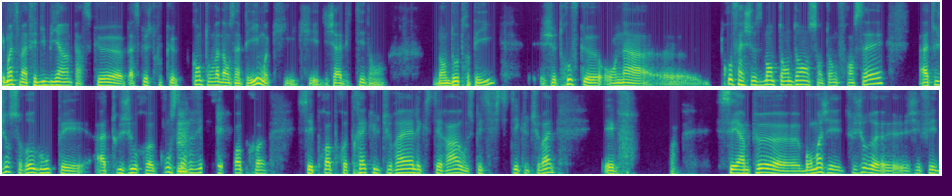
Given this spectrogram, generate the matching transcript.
et moi, ça m'a fait du bien parce que parce que je trouve que quand on va dans un pays, moi qui qui ai déjà habité dans dans d'autres pays, je trouve que on a euh, trop fâcheusement tendance en tant que Français à toujours se regrouper, à toujours euh, conserver mmh. ses propres ses propres traits culturels, etc. ou spécificités culturelles. Et c'est un peu euh, bon. Moi, j'ai toujours j'ai fait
